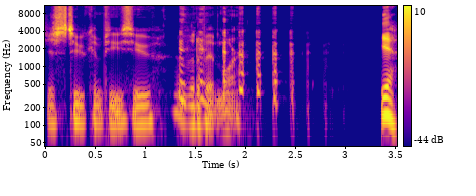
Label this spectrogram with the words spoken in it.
just to confuse you a little bit more. Yeah,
